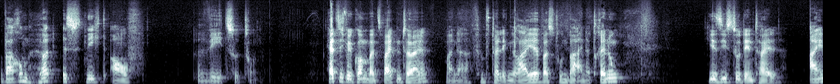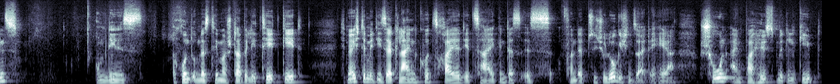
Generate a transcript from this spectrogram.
warum hört es nicht auf, weh zu tun? Herzlich willkommen beim zweiten Teil meiner fünfteiligen Reihe Was tun bei einer Trennung? Hier siehst du den Teil 1, um den es rund um das Thema Stabilität geht. Ich möchte mit dieser kleinen Kurzreihe dir zeigen, dass es von der psychologischen Seite her schon ein paar Hilfsmittel gibt,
